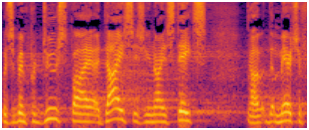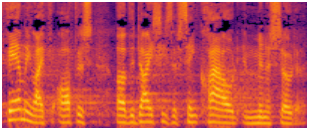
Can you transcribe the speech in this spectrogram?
which has been produced by a diocese in the United States, uh, the Marriage and Family Life Office of the Diocese of St. Cloud in Minnesota.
